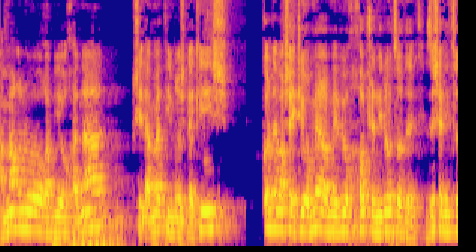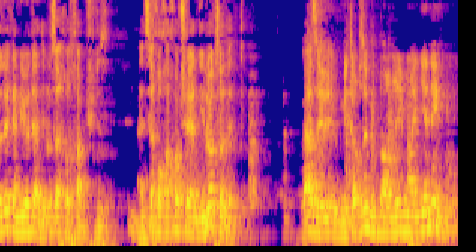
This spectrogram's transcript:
אמר לו רבי יוחנן, כשלמדתי עם ריש לקיש, כל דבר שהייתי אומר, הם הביאו הוכחות שאני לא צודק. זה שאני צודק אני יודע, אני לא צריך אותך בשביל זה. אני צריך הוכחות שאני לא צודק. ואז אה, מתוך זה מתבררים העניינים.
